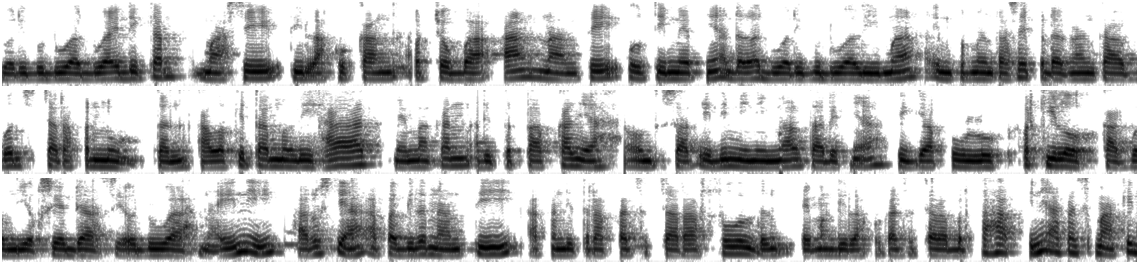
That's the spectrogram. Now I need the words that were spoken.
2022 ini kan masih dilakukan percobaan nanti ultimate-nya adalah 2025 implementasi perdagangan karbon secara penuh. Dan kalau kita melihat memang kan ditetapkan ya untuk saat ini minimal tarifnya 30 per kilo karbon dioksida CO2. Nah ini harusnya apabila nanti akan diterapkan secara full dan memang dilakukan secara bertahap, ini akan semakin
